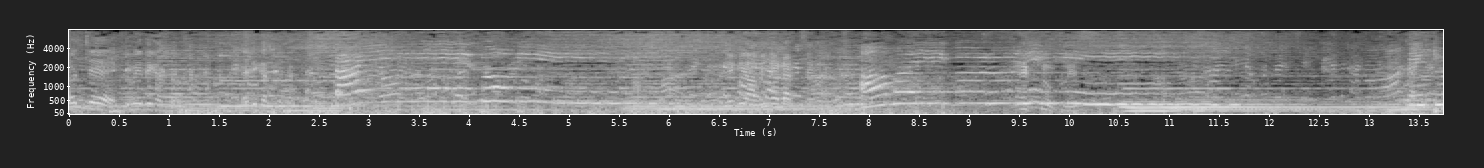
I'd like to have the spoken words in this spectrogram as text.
হচ্ছে। তুমি এদিকে আসো। এদিকে আসো। দেখি আমি না ডাকছে। একটু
